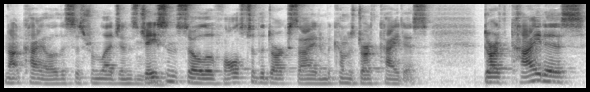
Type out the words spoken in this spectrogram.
not Kylo, this is from Legends, Jacen Solo falls to the dark side and becomes Darth Caedus. Darth Caedus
